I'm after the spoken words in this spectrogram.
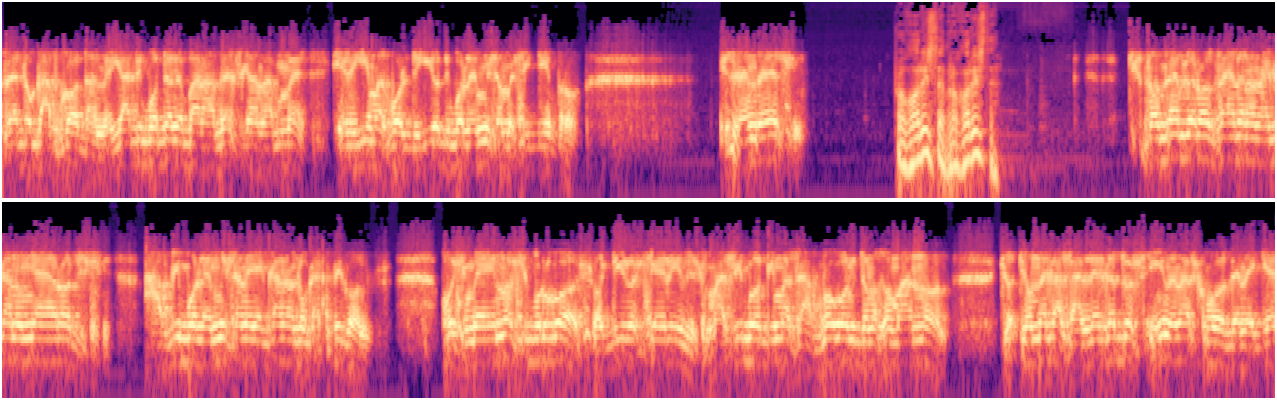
δεν τον καυκόταν. Γιατί ποτέ δεν παραδέχτηκαν να πούμε η δική μας πολιτική ότι πολεμήσαμε στην Κύπρο. Δεν είναι έτσι. Προχωρήστε, προχωρήστε. Και στο δεύτερο θα ήθελα να κάνω μια ερώτηση. Αυτοί πολεμήσανε και κάναν το καθήκον του. Ο σημερινός υπουργός, ο κύριος Κερίδης, μας είπε ότι είμαστε απόγονοι των Οθωμανών και ότι ο Μέγας Αλέγαντο είναι ένας σκοποδενεκέ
